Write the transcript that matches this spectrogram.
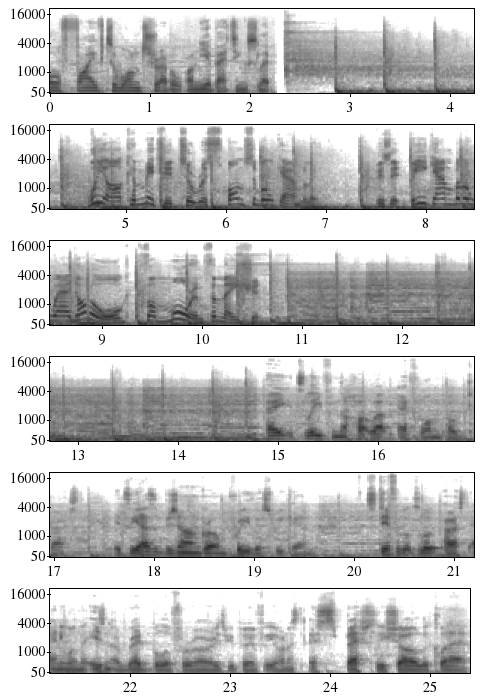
or five to one treble on your betting slip. We are committed to responsible gambling. Visit begambleaware.org for more information. Hey, it's Lee from the Hot Lap F1 podcast. It's the Azerbaijan Grand Prix this weekend. It's difficult to look past anyone that isn't a Red Bull or Ferrari, to be perfectly honest, especially Charles Leclerc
